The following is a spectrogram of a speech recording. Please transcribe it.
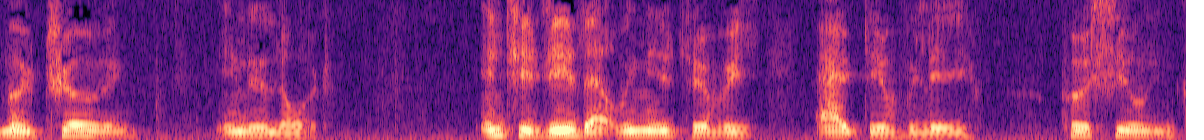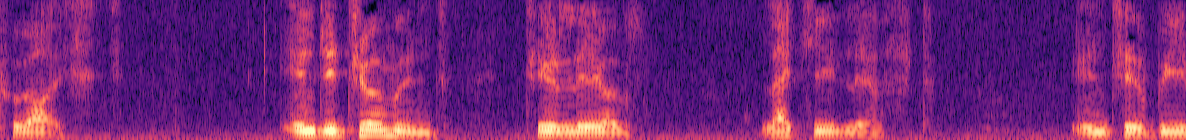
maturing in the Lord. And to do that, we need to be actively pursuing Christ and determined to live like He lived and to be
